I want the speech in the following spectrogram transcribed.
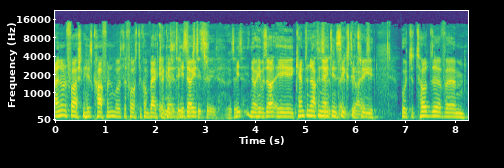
And unfortunately, his coffin was the first to come back because he died. He, no, he was uh, he came to Knock in 1963, right. but the third of um,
